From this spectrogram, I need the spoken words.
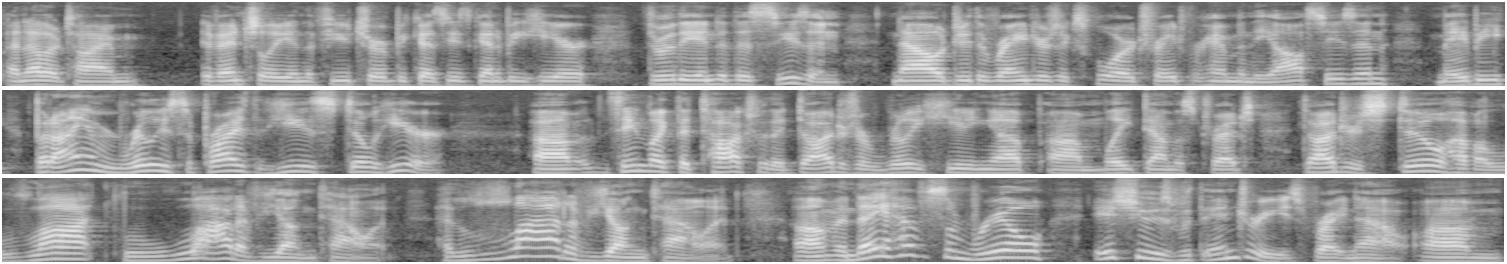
another time eventually in the future because he's going to be here through the end of this season. Now, do the Rangers explore a trade for him in the offseason? Maybe, but I am really surprised that he is still here. Um, it seemed like the talks with the Dodgers are really heating up um, late down the stretch. Dodgers still have a lot, lot of young talent a lot of young talent, um, and they have some real issues with injuries right now. Um,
